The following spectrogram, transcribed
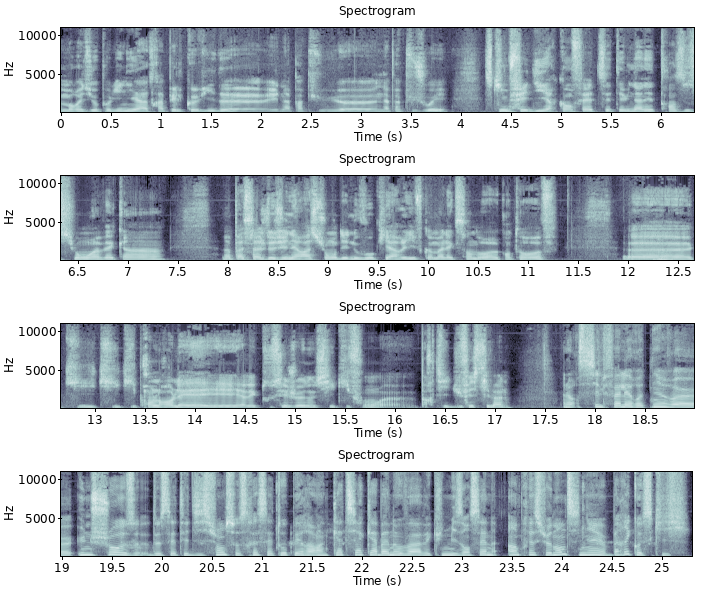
Maurizio Pollini a attrapé le Covid et n'a pas pu n'a pas pu jouer, ce qui me fait dire qu'en fait c'était une année de transition avec un un passage de génération, des nouveaux qui arrivent, comme Alexandre Kantorov, euh, qui, qui, qui, prend le relais, et avec tous ces jeunes aussi qui font euh, partie du festival. Alors, s'il fallait retenir euh, une chose de cette édition, ce serait cet opéra, un Katia Kabanova, avec une mise en scène impressionnante signée Barikowski.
